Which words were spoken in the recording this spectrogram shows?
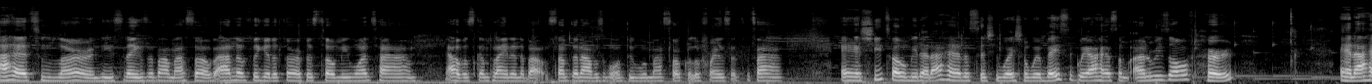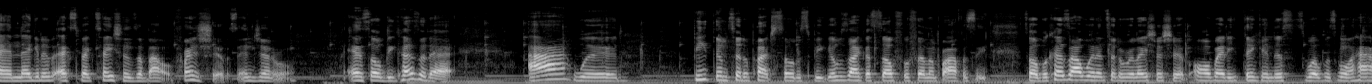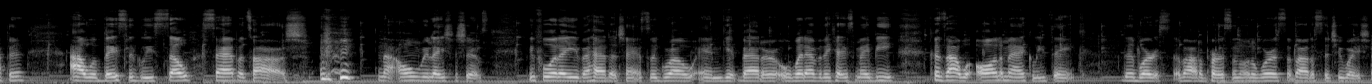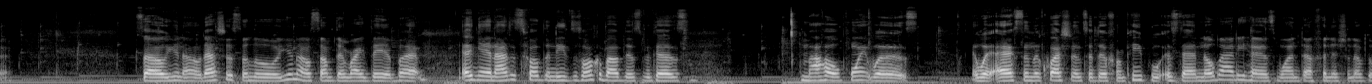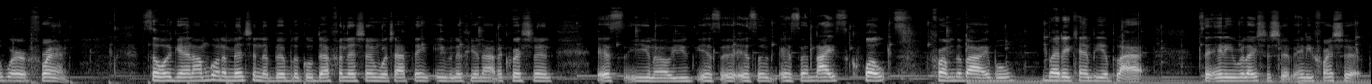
I had to learn these things about myself. I'll never forget a therapist told me one time I was complaining about something I was going through with my circle of friends at the time. And she told me that I had a situation where basically I had some unresolved hurt and I had negative expectations about friendships in general. And so, because of that, I would beat them to the punch, so to speak. It was like a self fulfilling prophecy. So, because I went into the relationship already thinking this is what was going to happen, I would basically self sabotage my own relationships before they even had a chance to grow and get better or whatever the case may be, because I would automatically think the worst about a person or the worst about a situation. So, you know, that's just a little, you know, something right there. But again, I just felt the need to talk about this because my whole point was and with asking the question to different people is that nobody has one definition of the word friend. So again, I'm going to mention the biblical definition, which I think even if you're not a Christian, it's you know you it's a, it's a it's a nice quote from the Bible, but it can be applied to any relationship, any friendship.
